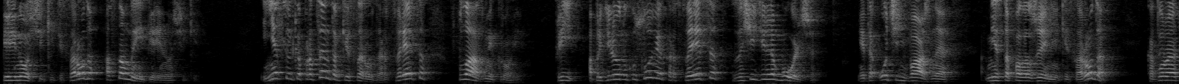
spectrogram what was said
переносчики кислорода, основные переносчики. И несколько процентов кислорода растворяется в плазме крови. При определенных условиях растворяется значительно больше. Это очень важное местоположение кислорода, которое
